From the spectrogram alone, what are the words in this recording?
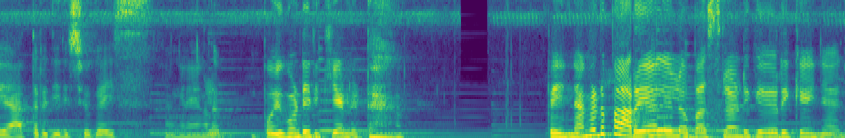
യാത്ര തിരിച്ചു ഗൈസ് അങ്ങനെ ഞങ്ങൾ പോയിക്കൊണ്ടിരിക്കുകയാണ് കേട്ടോ. പിന്നെ അങ്ങോട്ട് പറയാമല്ലോ ബസ്സിലാണ്ട് കയറി കഴിഞ്ഞാൽ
